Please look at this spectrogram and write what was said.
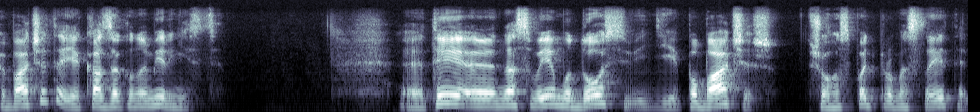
Ви бачите, яка закономірність? Е, Ти е, на своєму досвіді побачиш, що Господь промислитель.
